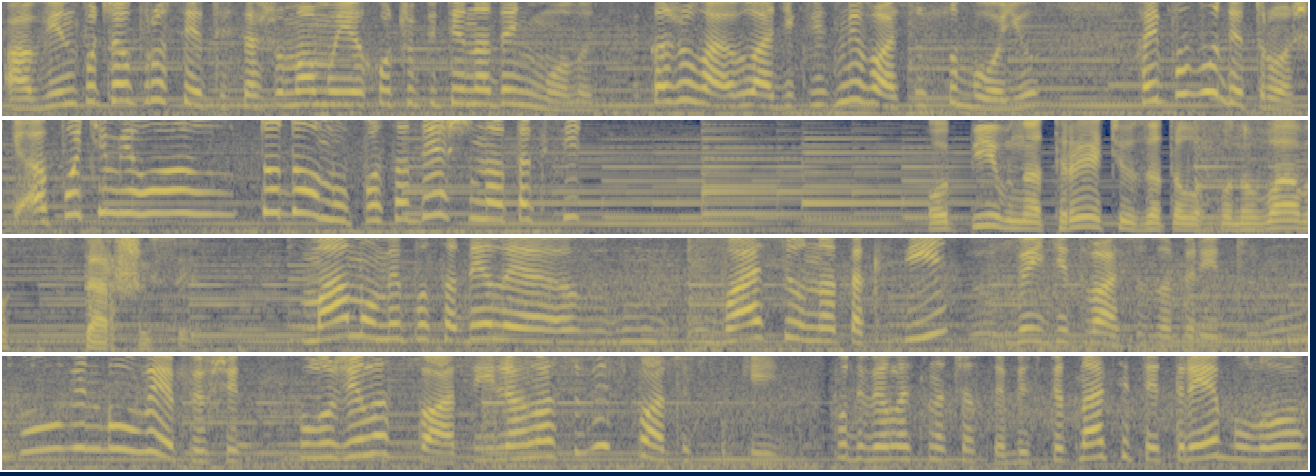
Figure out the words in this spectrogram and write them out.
а він почав проситися, що мамо, я хочу піти на день молоді. Я кажу, «Ва- Владік, візьми Васю з собою, хай побуде трошки, а потім його додому посадиш на таксі. О пів на третю зателефонував старший син. Мамо, ми посадили Васю на таксі. Вийдіть Васю заберіть. Ну, він був випивши. Положила спати і лягла собі спати спокійно. Подивилась на часи. Без 15.03 було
